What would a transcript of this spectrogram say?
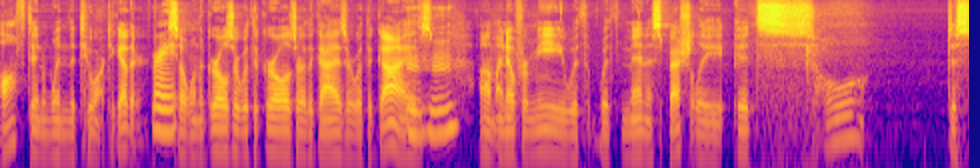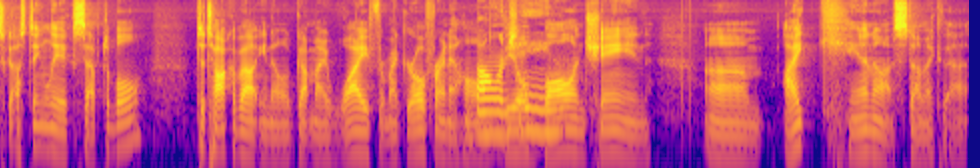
often when the two aren't together. Right. So when the girls are with the girls or the guys are with the guys, mm-hmm. um, I know for me with with men especially, it's so disgustingly acceptable to talk about. You know, got my wife or my girlfriend at home, ball the chain. old ball and chain. Um, I cannot stomach that.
